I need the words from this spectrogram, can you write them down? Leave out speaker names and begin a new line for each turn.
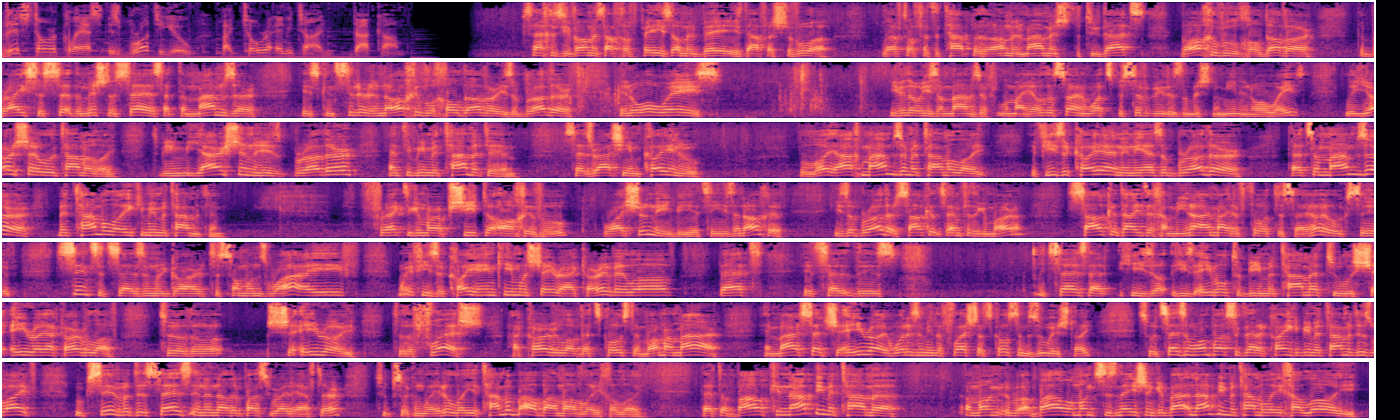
This Torah class is brought to you by TorahAnytime.com.
Left off at the top of the Amid Mamish the two dots. The Brisa the Mishnah says that the Mamzer is considered an Achiv L'Chol Davar. He's a brother in all ways even though he's a mamzer. And what specifically does the Mishnah mean in all ways? To be yarshin his brother and to be mitama to him. Says Rashi im koyenu. If he's a kohen and he has a brother that's a mamzer, mitamaloi, he can be mitama him. Why shouldn't he be? It's, he's an achiv. He's a brother. And for the Gemara, I might have thought to say, since it says in regard to someone's wife, if he's a kohen, kim that it says there's it says that he's he's able to be metame to l'she'eroi hakar to the she'eroi, to the flesh hakar that's close to him. And Mar said, She'eroi, what does it mean, the flesh that's close to him, Zuishtai? So it says in one pasuk that a kohen can be metamed his wife, Uksiv, but it says in another pasuk right after, two pasukim later, Lo baal ba'amav. That the Baal cannot be metame among, a Baal amongst his nation cannot be metame leichaloi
